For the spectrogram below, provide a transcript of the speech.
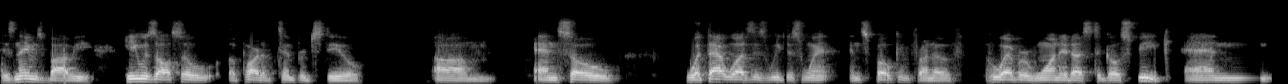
His name's Bobby. He was also a part of Tempered Steel. Um, and so what that was is we just went and spoke in front of whoever wanted us to go speak. And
